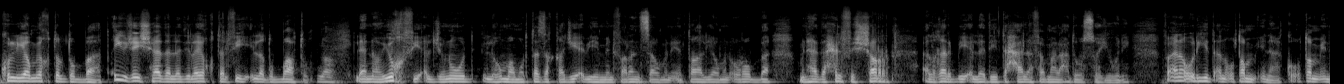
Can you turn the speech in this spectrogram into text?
كل يوم يقتل ضباط. أي جيش هذا الذي لا يقتل فيه إلا ضباطه؟ نعم. لأنه يخفي الجنود اللي هم مرتزقة جيء بهم من فرنسا ومن إيطاليا ومن أوروبا من هذا حلف الشر الغربي الذي تحالف مع العدو الصهيوني. فأنا أريد أن أطمئنك وأطمئن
